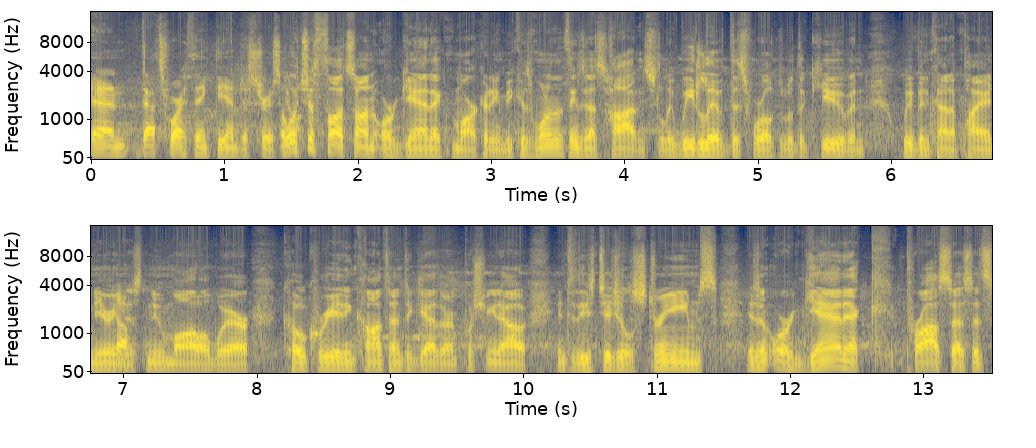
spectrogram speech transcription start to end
and that's where I think the industry is going. What's your thoughts on organic marketing? Because one of the things that's hot, and certainly we live this world with the Cube, and we've been kind of pioneering Yeah. this new model where co-creating content together and pushing it out into these digital streams is an organic process. It's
